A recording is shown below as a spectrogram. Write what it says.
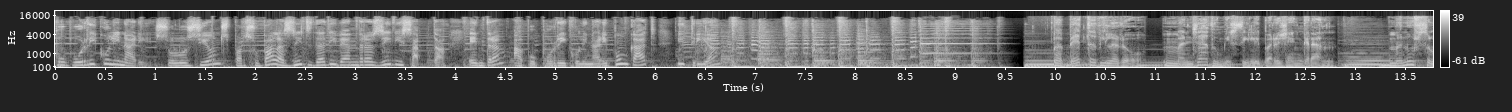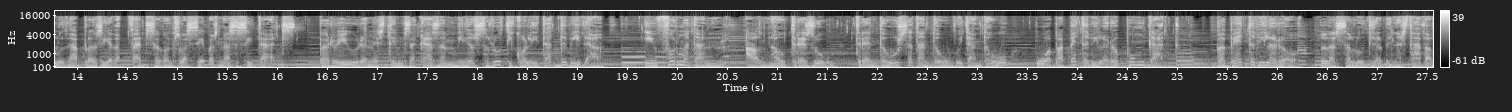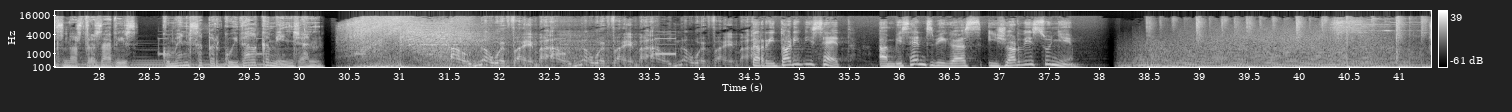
Pupurri Culinari, solucions per sopar les nits de divendres i dissabte. Entra a pupurriculinari.cat i tria. Pepeta Vilaró, menjar a domicili per a gent gran. Menús saludables i adaptats segons les seves necessitats, per viure més temps a casa amb millor salut i qualitat de vida. Informa't en al 931 31 71 81 o a pepetavilaró.cat. Pepeta Vilaró, la salut i el benestar dels nostres avis comença per cuidar el que mengen. El nou FM. El nou FM. El nou FM. Territori 17, amb Vicenç Vigues i Jordi Sunyer.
